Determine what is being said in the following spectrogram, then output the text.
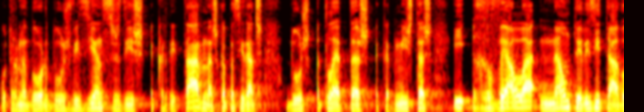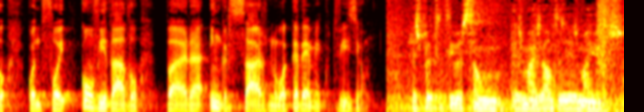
O treinador dos vizienses diz acreditar nas capacidades dos atletas academistas e revela não ter hesitado quando foi convidado para ingressar no Académico de Viseu? As expectativas são as mais altas e as maiores.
